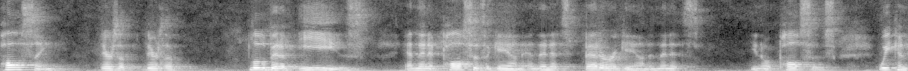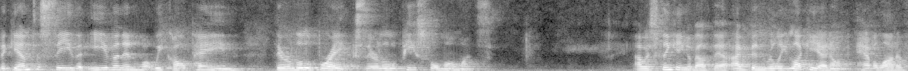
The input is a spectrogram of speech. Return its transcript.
pulsing, there's a, there's a little bit of ease, and then it pulses again, and then it's better again, and then it's, you know, it pulses. We can begin to see that even in what we call pain, there are little breaks, there are little peaceful moments. I was thinking about that. I've been really lucky. I don't have a lot of,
